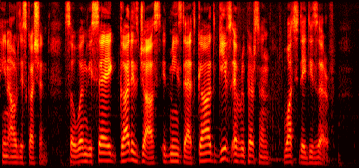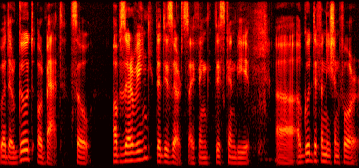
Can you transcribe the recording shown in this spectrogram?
in our discussion. So when we say God is just, it means that God gives every person what they deserve, whether good or bad. So observing the deserts. I think this can be uh, a good definition for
